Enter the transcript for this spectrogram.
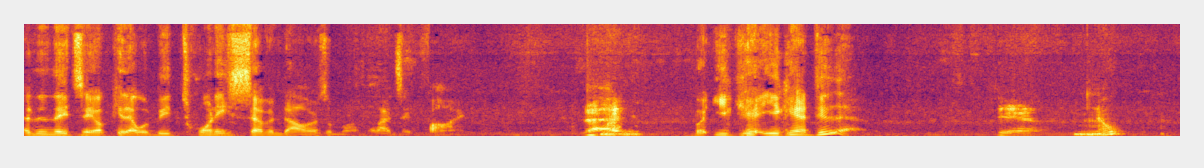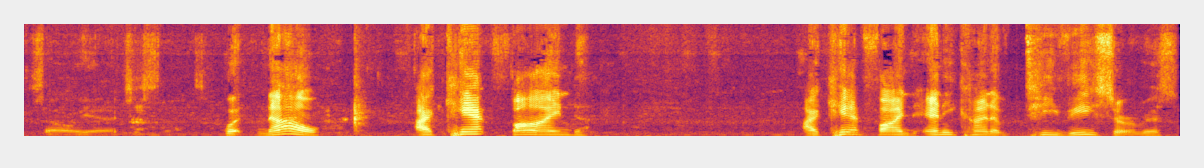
And then they'd say, okay, that would be twenty seven dollars a month, and I'd say, fine. That, But you can't you can't do that. yeah. Nope. So yeah, it just sucks. But now I can't find I can't find any kind of TV service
